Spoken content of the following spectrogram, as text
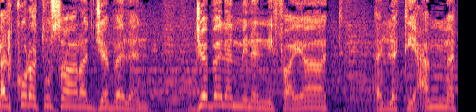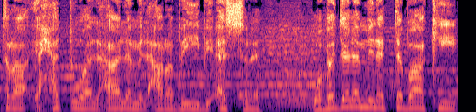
الكرة صارت جبلا جبلا من النفايات التي عمت رائحتها العالم العربي بأسره وبدلا من التباكي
